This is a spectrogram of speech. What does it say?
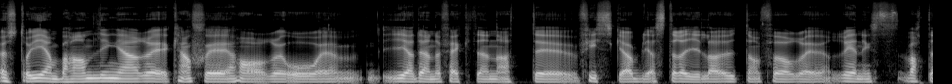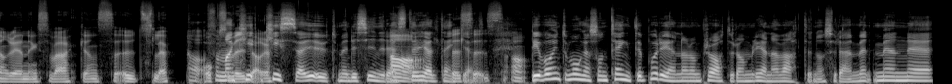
östrogenbehandlingar eh, kanske har och eh, ger den effekten att eh, fiskar blir sterila utanför eh, renings, vattenreningsverkens utsläpp Ja, och för så man vidare. ki- kissar ju ut medicinrester Ja, helt enkelt. Precis, ja. Det var inte många som tänkte på det när de pratade om rena vatten och sådär. Men, men eh,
